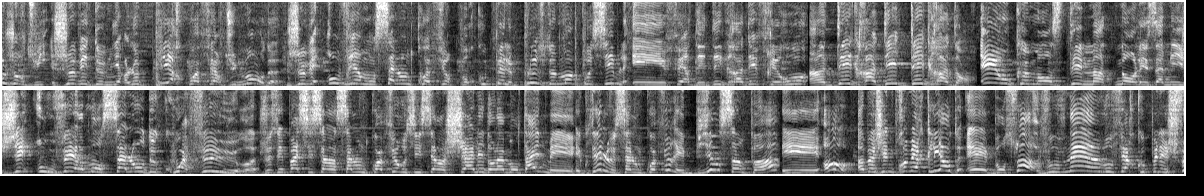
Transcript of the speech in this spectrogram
aujourd'hui je vais devenir le pire coiffeur du monde. Je vais ouvrir mon salon de coiffure pour couper le plus de monde possible et faire des dégradés frérot. Un dégradé dégradant. Et on commence dès maintenant les amis. J'ai ouvert mon salon de coiffure. Je sais pas si c'est un salon de coiffure ou si c'est un chalet dans la montagne mais écoutez le salon de coiffure est bien sympa. Et oh ah bah j'ai une première cliente. Eh bonsoir vous venez euh, vous faire couper les cheveux?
